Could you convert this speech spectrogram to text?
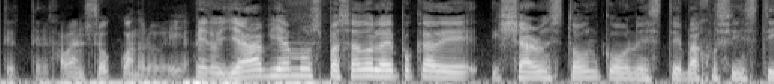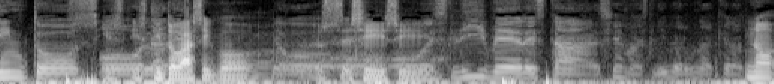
te, te dejaba en shock cuando lo veías. Pero ya habíamos pasado la época de Sharon Stone con este Bajos Instintos. O Instinto de- básico. o- Sí, sí. sí. o Sliver, esta. ¿Se llama Sliver? Una que era. No,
